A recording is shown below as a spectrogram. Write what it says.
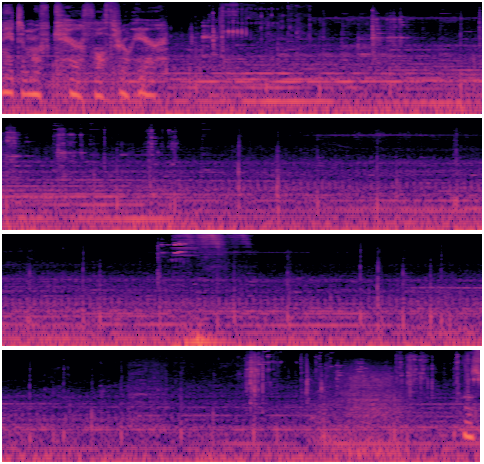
Need to move careful through here. Those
